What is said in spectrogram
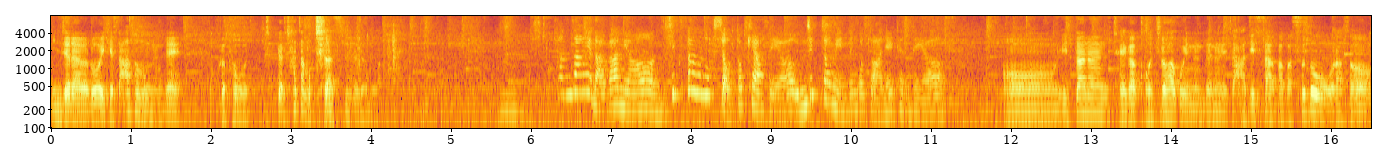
인제라로 이렇게 싸서 먹는데 그렇다고 특별히 찾아 먹질 않습니다. 저는. 음, 현장에 나가면 식사는 혹시 어떻게 하세요? 음식점이 있는 것도 아닐 텐데요. 어, 일단은 제가 거주하고 있는 데는 이제 아디스 아바바 수도라서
